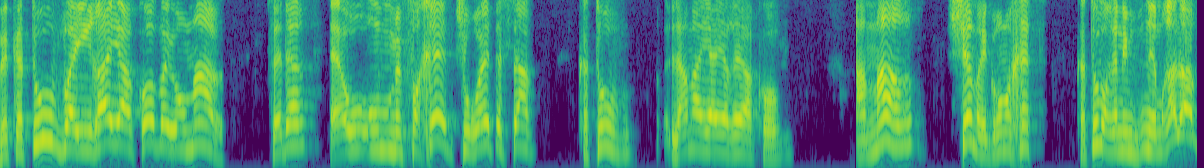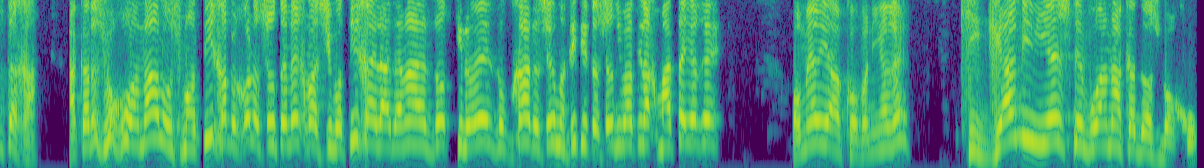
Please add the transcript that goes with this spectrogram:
וכתוב, וירא יעקב ויאמר, בסדר? הוא, הוא מפחד כשהוא רואה את עשיו. כתוב, למה היה ירא יעקב? אמר, שמא יגרום החטא. כתוב, הרי נאמרה לו הבטחה. הקדוש ברוך הוא אמר לו, שמרתיך בכל אשר תלך והשיבותיך אל האדמה הזאת, כי לא אעזובך עד אשר נסיתי את אשר דיברתי לך, מה אתה ירא? אומר יעקב, אני ירא. כי גם אם יש נבואה מהקדוש ברוך הוא,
